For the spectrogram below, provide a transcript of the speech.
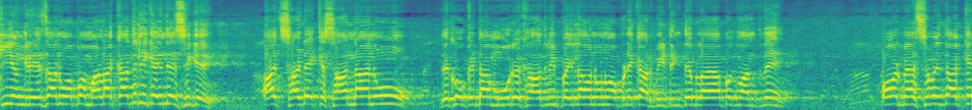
ਕੀ ਅੰਗਰੇਜ਼ਾਂ ਨੂੰ ਆਪਾਂ ਮਾੜਾ ਕਦ ਲਈ ਕਹਿੰਦੇ ਸੀਗੇ? ਅੱਜ ਸਾਡੇ ਕਿਸਾਨਾਂ ਨੂੰ ਦੇਖੋ ਕਿੱਡਾ ਮੂਰਖ ਆਦਮੀ ਪਹਿਲਾਂ ਉਹਨਾਂ ਨੂੰ ਆਪਣੇ ਘਰ ਮੀਟਿੰਗ ਤੇ ਬੁਲਾਇਆ ਭਗਵੰਤ ਨੇ। ਔਰ ਮੈਂ ਸਮਝਦਾ ਕਿ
